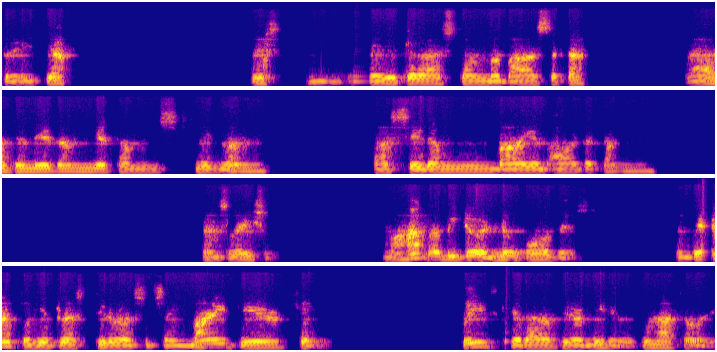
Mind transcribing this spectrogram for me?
Pritya. This Abhasata. Rajanidam Yatam Snigvam. Pasidam Bayam Agatam. Translation. Mahatma Vidur knew all this, and therefore he addressed Dhritarashtra saying, My dear king, please get out of here immediately. Do not delay.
